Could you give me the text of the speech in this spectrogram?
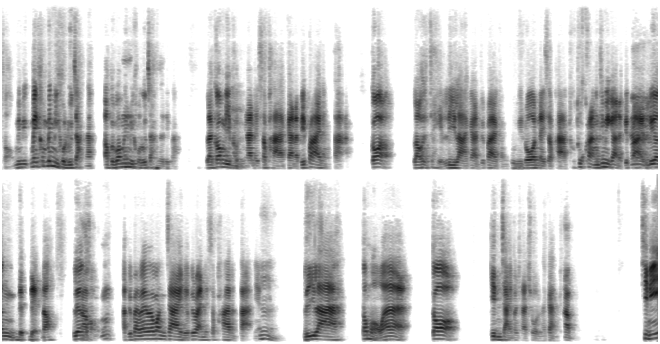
62 ไม่มีไม่ไม่มีคนรู้จักนะ เอาเป็นว่าไม่มีคนรู้จักเลยดีกว่า แล้วก็มีผลงานในสภาการอภิปรายต่างๆ ก็เราจะเห็นลีลาการอภิปรายของคุณวิโรจน์ในสภาทุกๆ ครั้งที่มีการอภิปรายอืมเรื่องเด็ดๆเนาะเรื่องครับของอภิปรายไม่ไว้วางใจหรืออภิปรายในสภาต่างๆ เนี่ยอืมลีลาต้องบอกว่าก็กินใจประชาชนแล้วกันครับ ทีนี้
